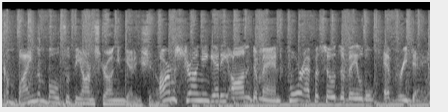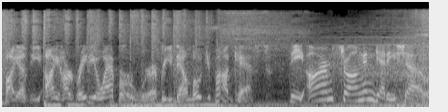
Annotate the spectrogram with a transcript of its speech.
Combine them both with the Armstrong and Getty Show. Armstrong and Getty on demand. Four episodes available every day via the iHeartRadio app or wherever you download your podcasts. The Armstrong and Getty Show.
